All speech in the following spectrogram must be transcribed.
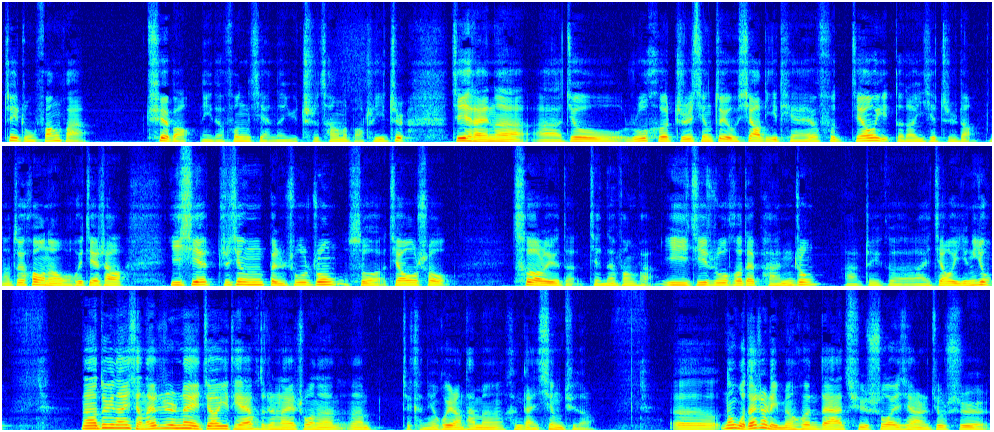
这种方法确保你的风险呢与持仓呢保持一致。接下来呢啊，就如何执行最有效的 ETF 交易得到一些指导。那最后呢，我会介绍一些执行本书中所教授策略的简单方法，以及如何在盘中啊这个来交易应用。那对于那些想在日内交易 ETF 的人来说呢，那这肯定会让他们很感兴趣的，呃，那我在这里面会跟大家去说一下，就是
